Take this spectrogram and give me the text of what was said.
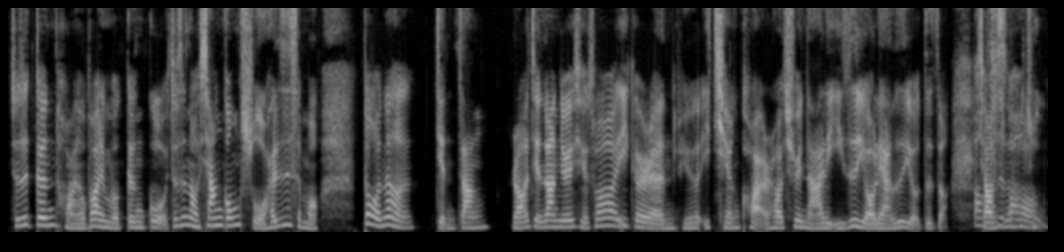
就是跟团。我不知道你有没有跟过，就是那种乡公所还是什么，都有那种简章，然后简章就会写说一个人，比如说一千块，然后去哪里一日游、两日游这种。小时候。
